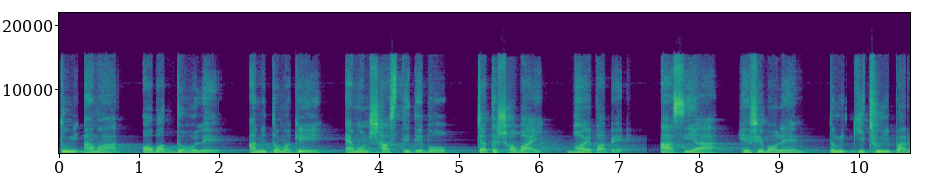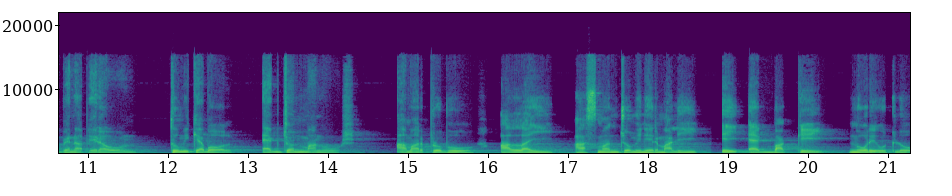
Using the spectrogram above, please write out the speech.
তুমি আমার অবাধ্য হলে আমি তোমাকে এমন শাস্তি দেব যাতে সবাই ভয় পাবে। আসিয়া হেসে বলেন তুমি কিছুই পারবে না, ফেরাউন। তুমি কেবল একজন মানুষ। আমার প্রভু আল্লাহ আসমান জমিনের মালিক। এই এক বাক্যেই নড়ে উঠল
